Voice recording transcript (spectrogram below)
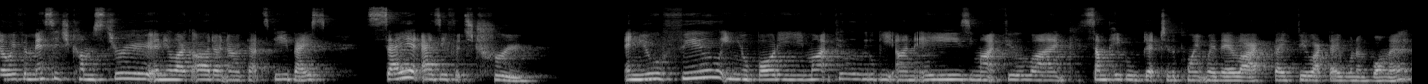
So if a message comes through and you're like, oh, I don't know if that's fear based, say it as if it's true and you'll feel in your body you might feel a little bit unease you might feel like some people get to the point where they're like they feel like they want to vomit.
